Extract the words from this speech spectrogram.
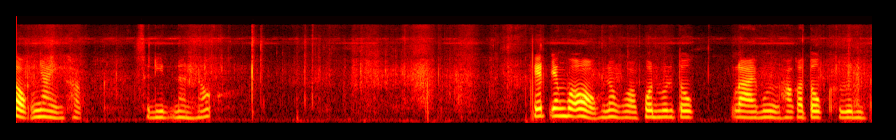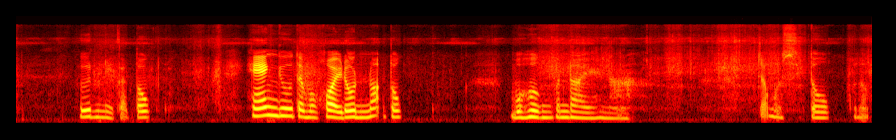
ดอกใหญ่ค่ะชนิดนั่นเนาะ เฮ็ดยังบ่ออกพี่น้องว่าพ่นบ่ได้ตกลายมือเขาก็ตกคืนคืนนี่ก็ตก แห้งอยู่แต่บ่ค่อยโดนเนาะตกบ่เฮิงปานใดนะจักว่าสิตกก็ต้อง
